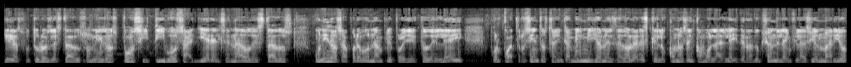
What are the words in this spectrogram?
y los futuros de Estados Unidos positivos. Ayer el Senado de Estados Unidos aprueba un amplio proyecto de ley por 430 mil millones de dólares que lo conocen como la Ley de Reducción de la Inflación, Mario,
